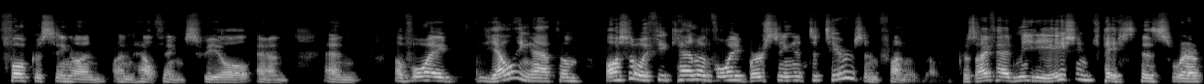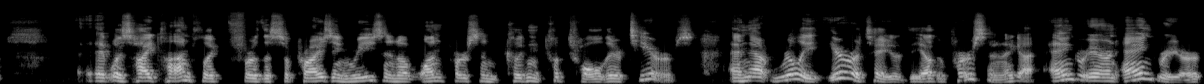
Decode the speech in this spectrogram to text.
focusing on, on how things feel and and avoid yelling at them. Also, if you can avoid bursting into tears in front of them. Because I've had mediation cases where it was high conflict for the surprising reason of one person couldn't control their tears. And that really irritated the other person. They got angrier and angrier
